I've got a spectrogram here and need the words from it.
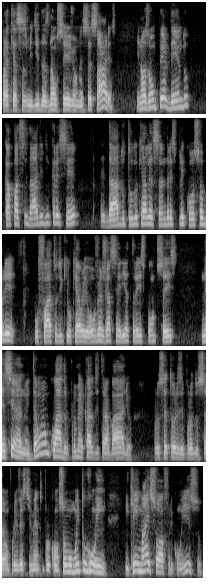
para que essas medidas não sejam necessárias, e nós vamos perdendo capacidade de crescer, dado tudo que a Alessandra explicou sobre o fato de que o carry-over já seria 3,6 nesse ano. Então, é um quadro para o mercado de trabalho, para os setores de produção, para o investimento, para o consumo muito ruim. E quem mais sofre com isso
